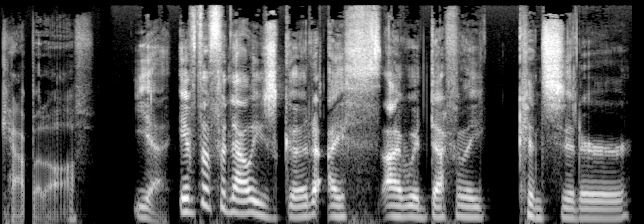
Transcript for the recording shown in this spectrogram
cap it off. Yeah, if the finale's good, I th- I would definitely consider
